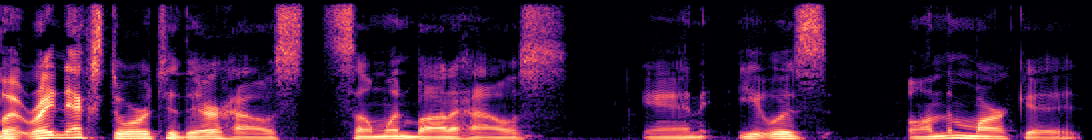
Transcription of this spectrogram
but right next door to their house, someone bought a house, and it was on the market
